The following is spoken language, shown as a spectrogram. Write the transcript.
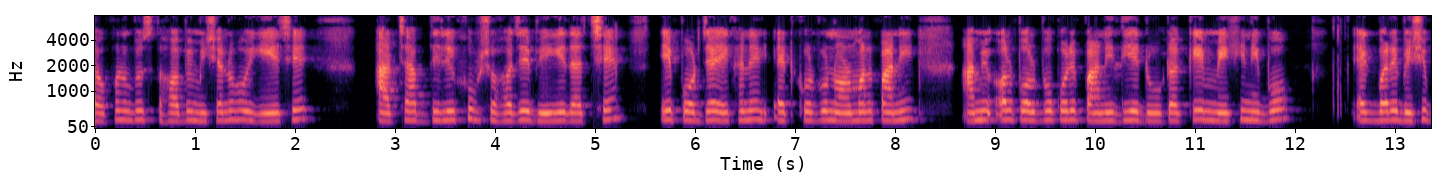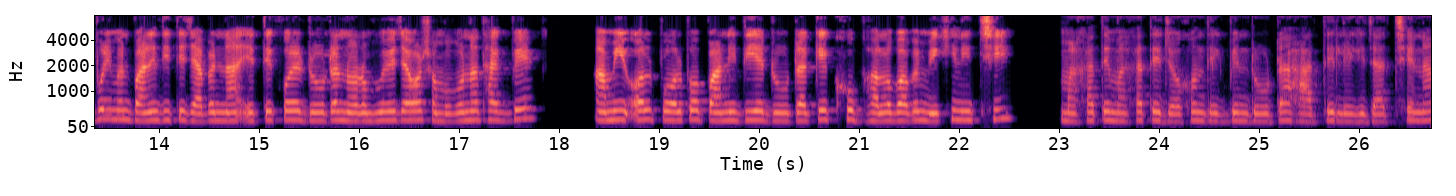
তখন বুঝতে হবে মিশানো হয়ে গিয়েছে। আর চাপ দিলে খুব সহজে ভেঙে যাচ্ছে। এ পর্যায়ে এখানে অ্যাড করব নর্মাল পানি। আমি অল্প অল্প করে পানি দিয়ে ডোটাকে মেখে নিব। একবারে বেশি পরিমাণ পানি দিতে যাবেন না। এতে করে ডোটা নরম হয়ে যাওয়ার সম্ভাবনা থাকবে। আমি অল্প অল্প পানি দিয়ে ডোটাকে খুব ভালোভাবে মেখে নিচ্ছি। মাখাতে মাখাতে যখন দেখবেন ডোটা হাতে লেগে যাচ্ছে না।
